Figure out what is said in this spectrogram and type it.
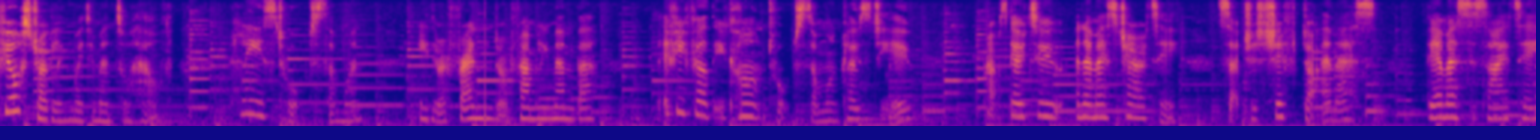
If you're struggling with your mental health, please talk to someone, either a friend or a family member. If you feel that you can't talk to someone close to you, perhaps go to an MS charity such as Shift.ms, the MS Society,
